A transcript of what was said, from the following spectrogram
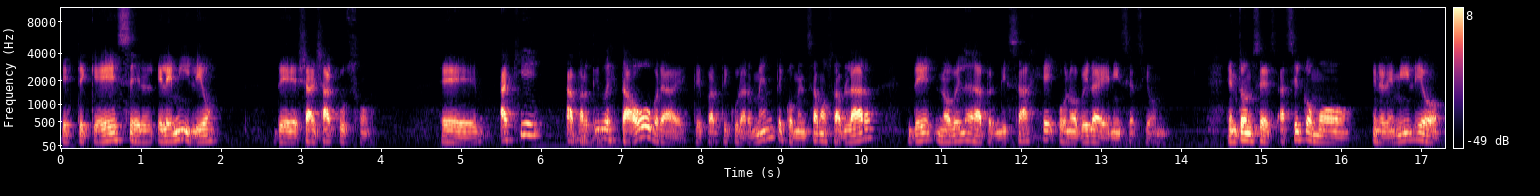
este, que es el, Emilio de Jean-Jacques Rousseau. Eh, aquí a partir de esta obra este, particularmente comenzamos a hablar de novela de aprendizaje o novela de iniciación. Entonces, así como en el Emilio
